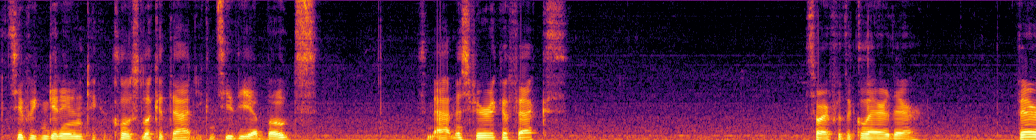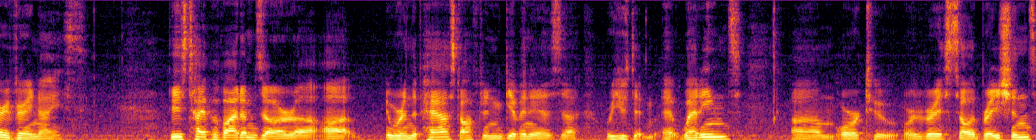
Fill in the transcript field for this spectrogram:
Let's see if we can get in and take a close look at that. You can see the uh, boats, some atmospheric effects. Sorry for the glare there. Very, very nice. These type of items are uh, uh, were in the past often given as uh, were used at, at weddings um, or to or various celebrations.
